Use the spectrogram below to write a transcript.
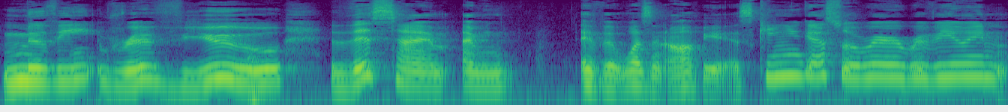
movie review. This time, I mean, if it wasn't obvious, can you guess what we're reviewing?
